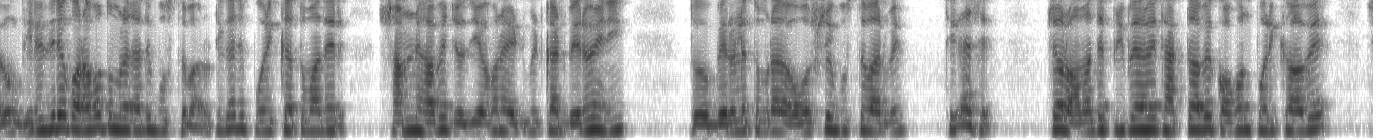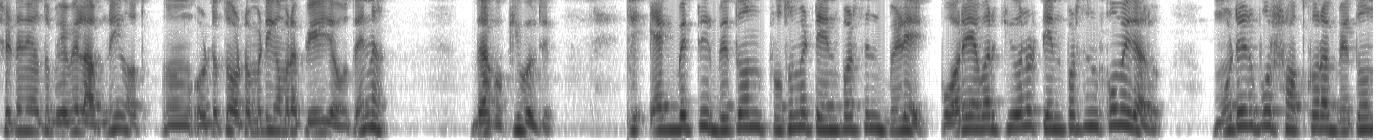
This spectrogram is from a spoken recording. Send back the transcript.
এবং ধীরে ধীরে করাবো, তোমরা যাতে বুঝতে পারো, ঠিক আছে? পরীক্ষা তোমাদের সামনে হবে, যদি এখন এডমিট কার্ড বের হয়নি, তো বেরোলে তোমরা অবশ্যই বুঝতে পারবে, ঠিক আছে? চলো, আমাদের প্রিপেয়ার হয়ে থাকতে হবে, কখন পরীক্ষা হবে, সেটা নিয়ে অত ভেবে লাভ নেই ওটা তো অটোমেটিক আমরা পেয়ে যাব, তাই না? দেখো, কি বলছে? যে এক ব্যক্তির বেতন প্রথমে টেন পার্সেন্ট বেড়ে, পরে আবার কি হলো? টেন পার্সেন্ট কমে গেল। মোটের উপর শতকরা বেতন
